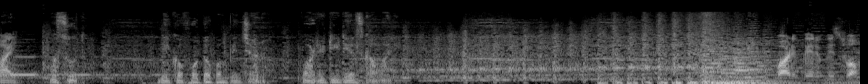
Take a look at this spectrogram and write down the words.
హాయ్ మసూద్ నీకు ఫోటో పంపించాను. వాడి డీటెయిల్స్ కావాలి. వాడి పేరు Vishwam.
